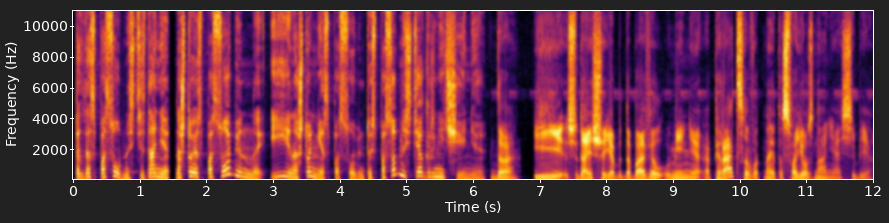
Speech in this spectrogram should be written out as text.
Тогда способности, знание, на что я способен и на что не способен. То есть способности и ограничения. Да. И сюда еще я бы добавил умение опираться вот на это свое знание о себе.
